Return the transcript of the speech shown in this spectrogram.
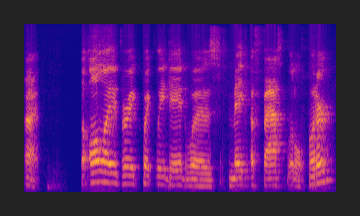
All right. So all I very quickly did was make a fast little footer.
